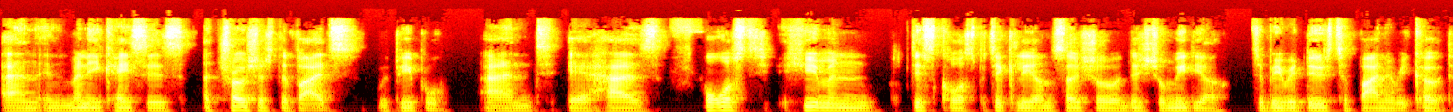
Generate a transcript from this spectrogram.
and in many cases atrocious divides with people. And it has forced human discourse, particularly on social and digital media, to be reduced to binary code.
